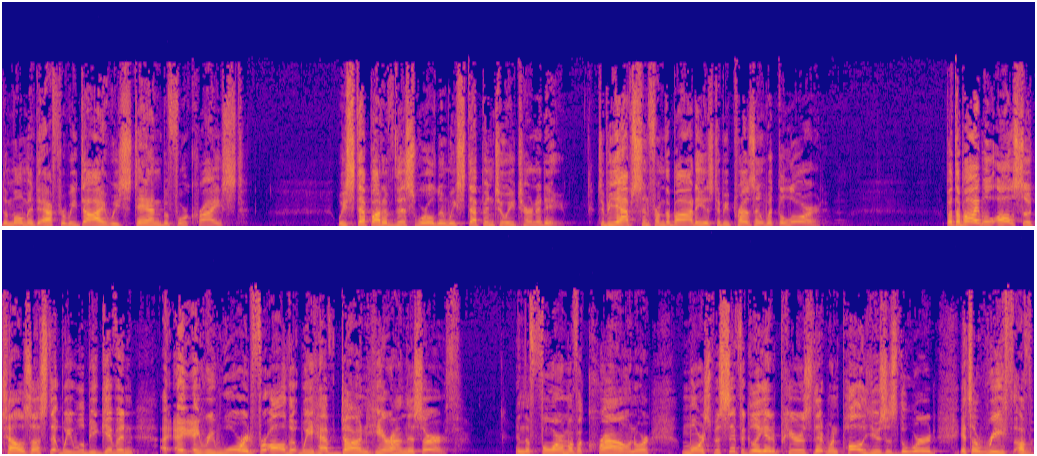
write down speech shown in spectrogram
the moment after we die? We stand before Christ. We step out of this world and we step into eternity. To be absent from the body is to be present with the Lord. But the Bible also tells us that we will be given a, a, reward for all that we have done here on this earth in the form of a crown or more specifically, it appears that when Paul uses the word, it's a wreath of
